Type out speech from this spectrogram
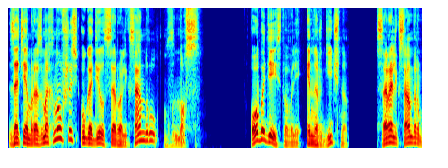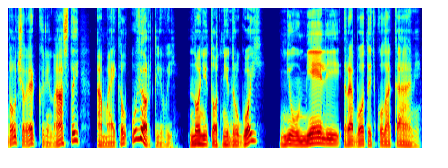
затем, размахнувшись, угодил сэру Александру в нос. Оба действовали энергично. Сэр Александр был человек коренастый, а Майкл увертливый. Но ни тот, ни другой не умели работать кулаками.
